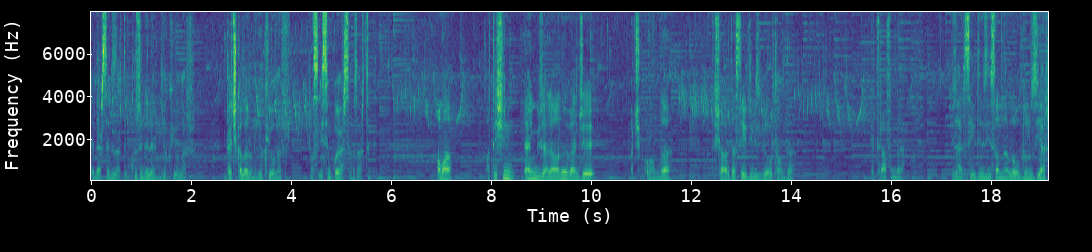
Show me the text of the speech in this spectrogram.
Ne derseniz artık kuzinelerini yakıyorlar. Peçkalarını yakıyorlar. Nasıl isim koyarsanız artık. Ama ateşin en güzel anı bence açık alanda, dışarıda sevdiğiniz bir ortamda, etrafında güzel sevdiğiniz insanlarla olduğunuz yer,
